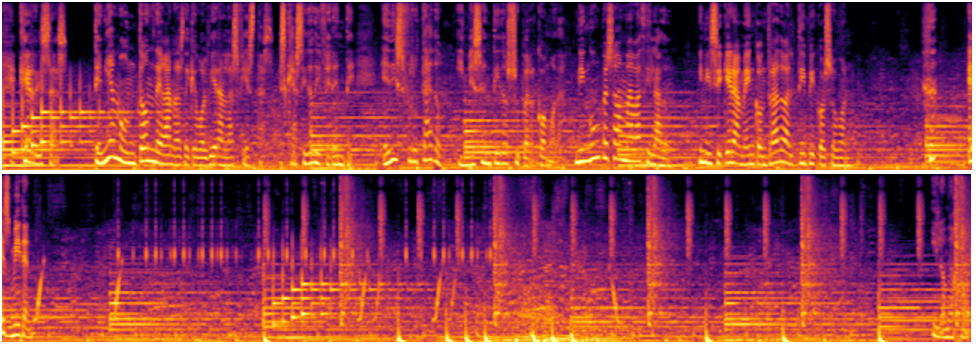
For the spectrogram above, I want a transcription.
Qué risas. Tenía un montón de ganas de que volvieran las fiestas. Es que ha sido diferente. He disfrutado y me he sentido súper cómoda. Ningún pesado me ha vacilado. Y ni siquiera me he encontrado al típico sobón. es miren. Y lo mejor,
